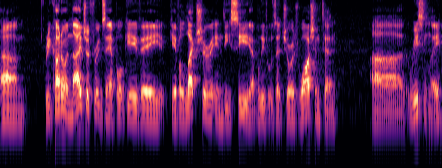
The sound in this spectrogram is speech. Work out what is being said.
Um, Ricardo Anaya, for example, gave a gave a lecture in D.C. I believe it was at George Washington uh, recently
